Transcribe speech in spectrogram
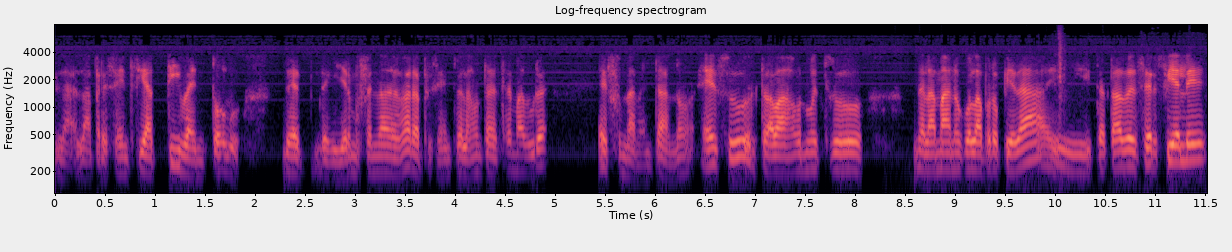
la, la, presencia activa en todo de, de Guillermo Fernández Vara, presidente de la Junta de Extremadura, es fundamental, ¿no? Eso, el trabajo nuestro de la mano con la propiedad y tratar de ser fieles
